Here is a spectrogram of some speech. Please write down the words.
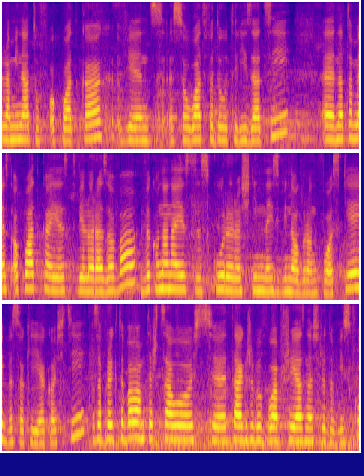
laminatów w okładkach, więc są łatwe do utylizacji. E, natomiast okładka jest wielorazowa, wykonana jest ze skóry roślinnej z winogron włoskiej wysokiej jakości. Zaprojektowałam też całość e, tak, żeby była przyjazna środowisku,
